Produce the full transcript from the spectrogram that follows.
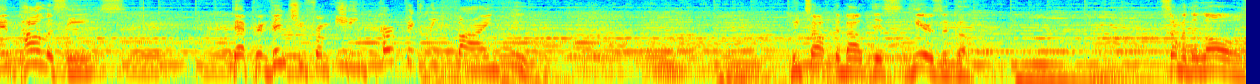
and policies that prevent you from eating perfectly fine food. We talked about this years ago. Some of the laws,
